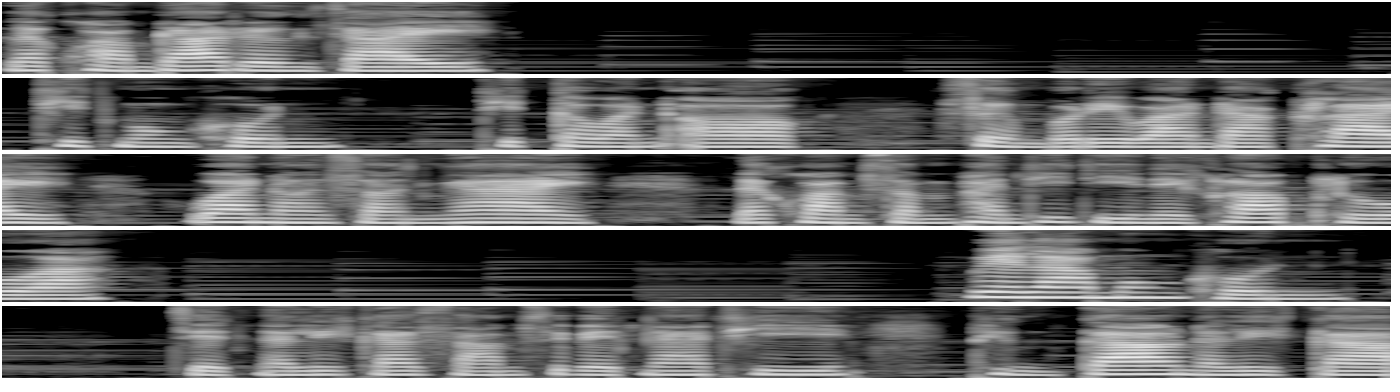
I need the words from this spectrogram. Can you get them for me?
และความร่าเริงใจ ทิศมงคล ทิศตะวันออก เสริมบริวารรักใคร่ว่านอนสอนง่าย และความสัมพันธ์ที่ดีในครอบครัว เวลามงคล 7นาฬิกา31 นาทีถึง 9นาฬิกา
